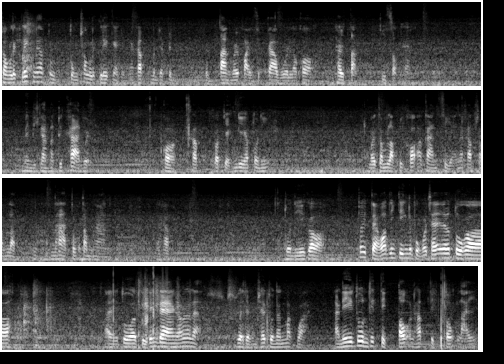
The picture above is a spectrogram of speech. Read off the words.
ช่องเล็กๆนะครับตรงตรงช่องเล็กๆเนี่ยเห็นไหมครับ มันจะเป็นผมตั้งไว้ไฟ 19 โวลต์แล้วก็ให้ตัดที่ 2 แอมป์ไม่มีการบันทึกค่าด้วย ก็ครับก็เจ๋งดีครับตัวนี้ไว้สำหรับวิเคราะห์อาการเสียนะครับสำหรับหน้าโต๊ะทำงานนะครับ ตัวนี้ก็แต่ว่าจริงๆผมก็ใช้ตัวไอตัวสีแดงๆครับนั่นแหละส่วนใหญ่ผมใช้ตัวนั้นมากกว่า อันนี้รุ่นที่ติดโต๊ะนะครับ ติดโต๊ะไลท์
